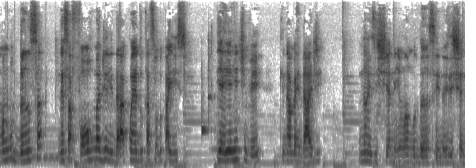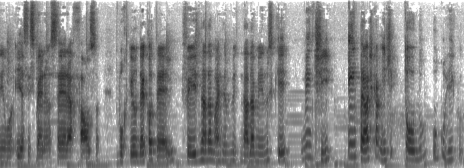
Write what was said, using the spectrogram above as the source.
uma mudança nessa forma de lidar com a educação do país. E aí a gente vê que na verdade não existia nenhuma mudança e não existia nenhuma e essa esperança era falsa, porque o Decotelli fez nada mais nada menos que mentir em praticamente todo o currículo.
